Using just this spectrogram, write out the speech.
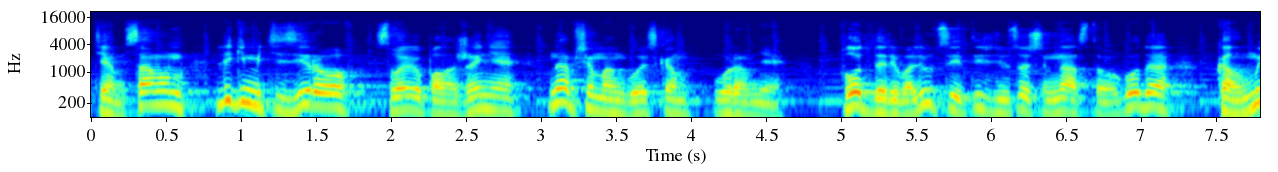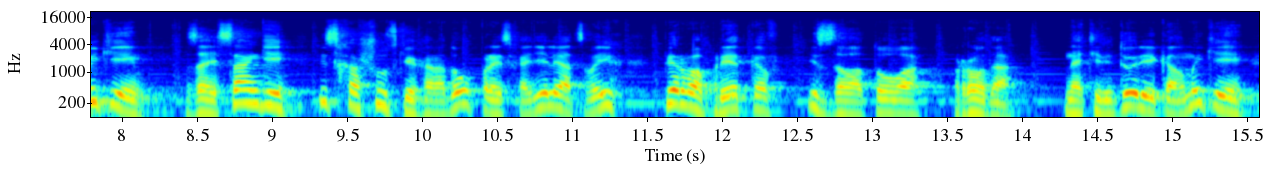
тем самым легимитизировав свое положение на общемонгольском уровне. Вплоть до революции 1917 года в Калмыкии зайсанги из хашутских родов происходили от своих первопредков из золотого рода. На территории Калмыкии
